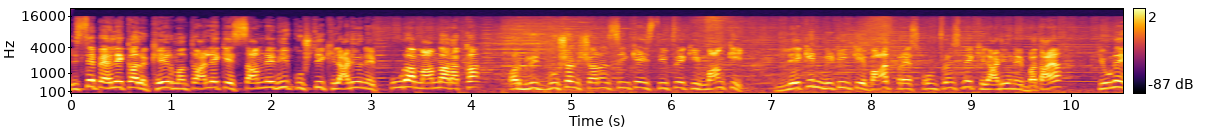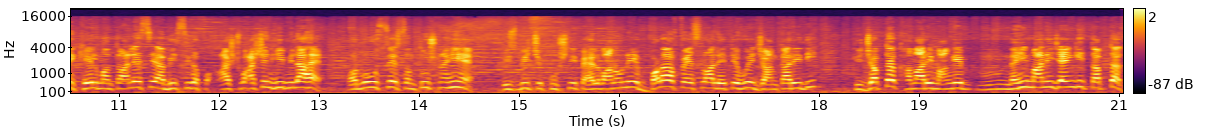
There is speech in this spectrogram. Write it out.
इससे पहले कल खेल मंत्रालय के सामने भी कुश्ती खिलाड़ियों ने पूरा मामला रखा और ब्रिजभूषण शरण सिंह के इस्तीफे की मांग की। लेकिन मीटिंग के बाद प्रेस कॉन्फ्रेंस में खिलाड़ियों ने बताया कि उन्हें खेल मंत्रालय से अभी सिर्फ़ आश्वासन ही मिला है और वो उससे संतुष्ट नहीं है। इस बीच कुश्ती पहलवानों ने बड़ा फैसला लेते हुए जानकारी दी कि जब तक हमारी मांगे नहीं मानी जाएँगी, तब तक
